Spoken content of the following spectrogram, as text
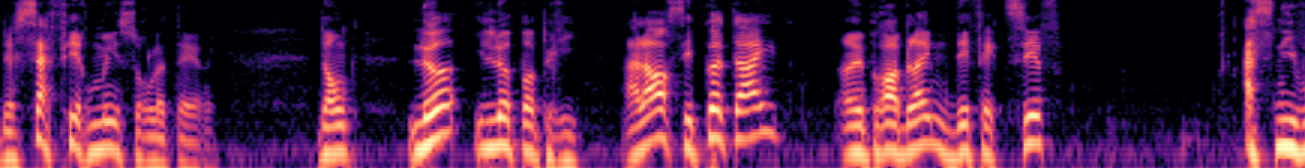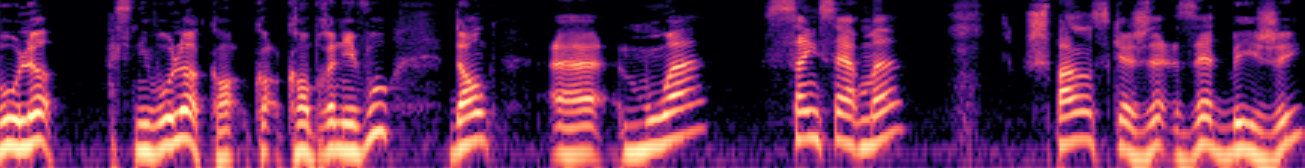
de s'affirmer sur le terrain. Donc là, il l'a pas pris. Alors, c'est peut-être un problème d'effectif à ce niveau-là. À ce niveau-là, comprenez-vous? Donc, euh, moi, sincèrement, je pense que ZBG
